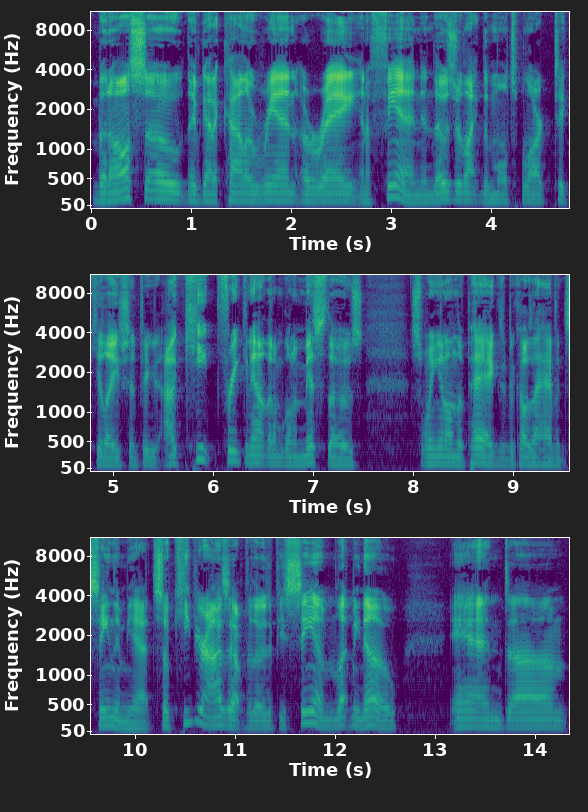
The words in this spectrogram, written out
but also they've got a Kylo Ren, a Rey, and a Finn, and those are like the multiple articulation figures. I keep freaking out that I'm going to miss those swinging on the pegs because I haven't seen them yet. So keep your eyes out for those. If you see them, let me know, and um,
